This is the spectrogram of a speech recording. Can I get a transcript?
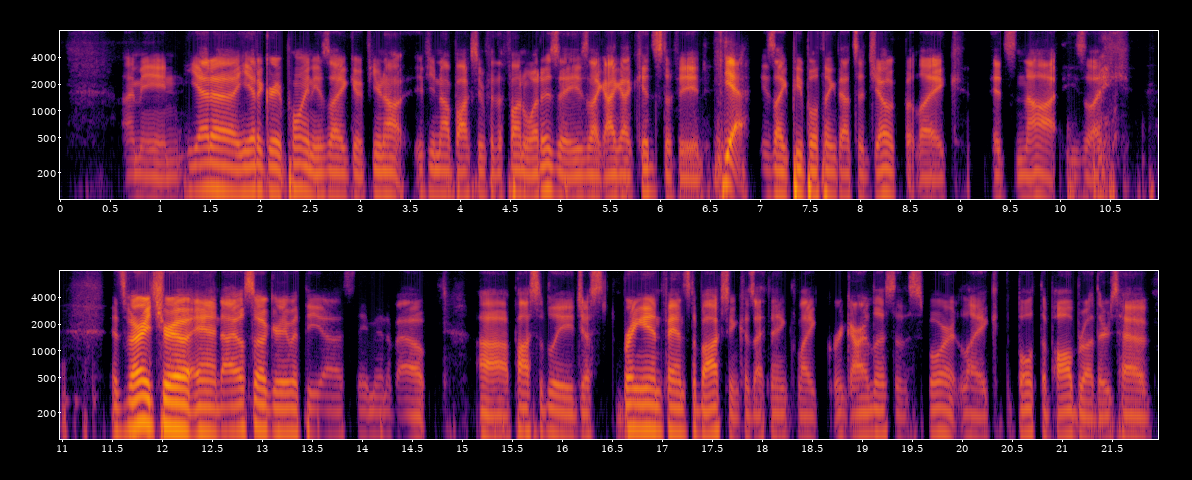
I mean, he had a he had a great point. He's like, if you're not if you're not boxing for the fun, what is it? He's like, I got kids to feed. yeah, He's like, people think that's a joke, but like, it's not. He's like, it's very true. And I also agree with the uh, statement about uh, possibly just bringing in fans to boxing because I think, like, regardless of the sport, like both the Paul brothers have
